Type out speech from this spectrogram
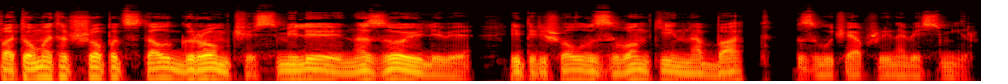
Потом этот шепот стал громче, смелее, назойливее и перешел в звонкий набат, звучавший на весь мир.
